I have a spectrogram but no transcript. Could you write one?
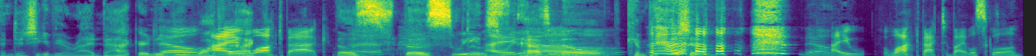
And did she give you a ride back, or did no, you walk I back? I walked back. Those uh, those Swedes I have no compassion. no. I walked back to Bible school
